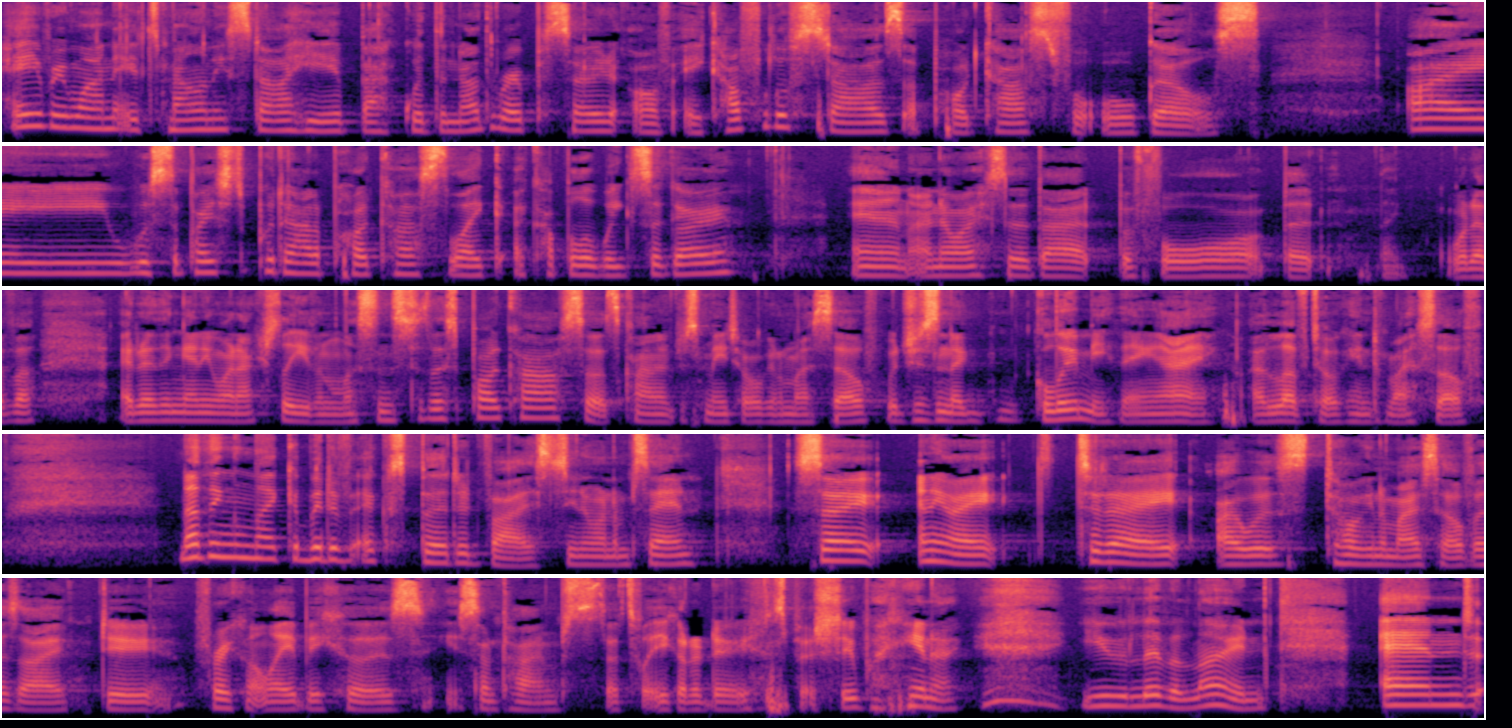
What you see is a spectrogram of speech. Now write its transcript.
Hey everyone, it's Melanie Starr here, back with another episode of A Couple of Stars, a podcast for all girls. I was supposed to put out a podcast like a couple of weeks ago, and I know I said that before, but like whatever. I don't think anyone actually even listens to this podcast, so it's kind of just me talking to myself, which isn't a gloomy thing, eh? I love talking to myself nothing like a bit of expert advice, you know what I'm saying? So, anyway, today I was talking to myself as I do frequently because sometimes that's what you got to do, especially when, you know, you live alone. And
